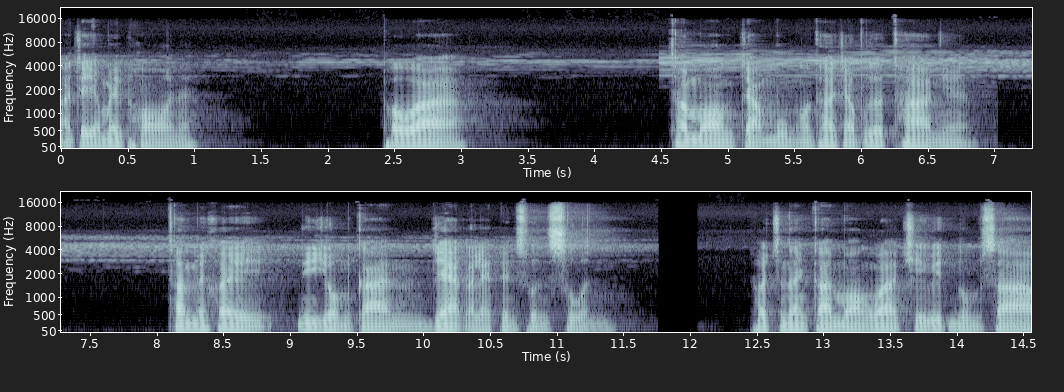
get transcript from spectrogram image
อาจจะยังไม่พอนะเพราะว่า ถ้ามองจากมุมของท่านอาจารย์พุทธทาสเนี่ยท่านไม่ค่อยนิยมการแยกอะไรเป็นส่วนๆ เพราะฉะนั้นการมองว่าชีวิตหนุ่มสาว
